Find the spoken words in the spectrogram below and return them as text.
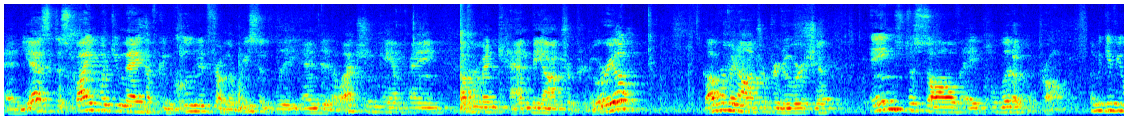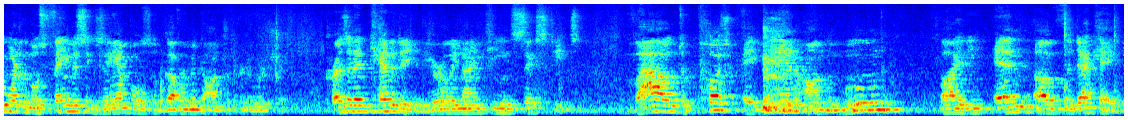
and yes, despite what you may have concluded from the recently ended election campaign, government can be entrepreneurial. Government entrepreneurship aims to solve a political problem. Let me give you one of the most famous examples of government entrepreneurship. President Kennedy in the early 1960s vowed to put a man on the moon by the end of the decade.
